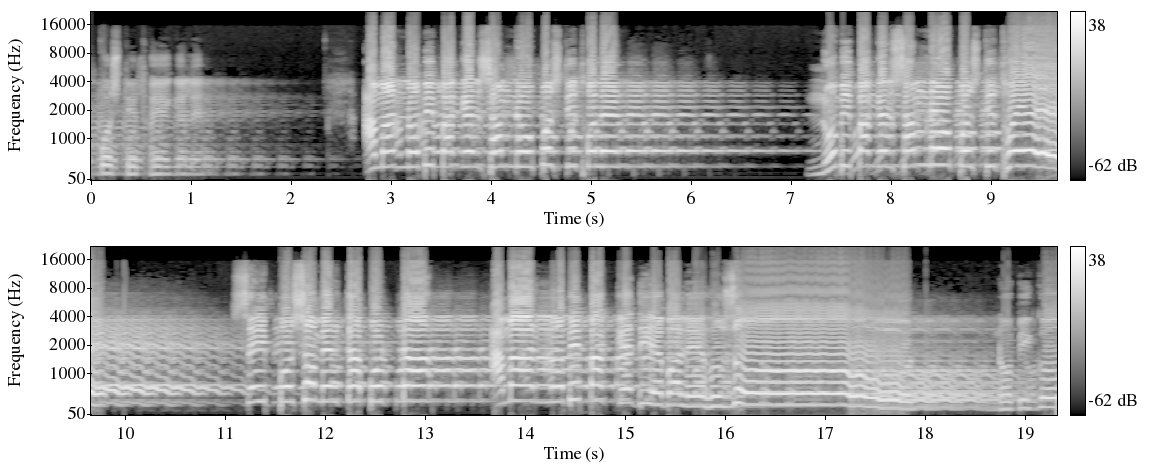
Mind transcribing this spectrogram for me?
উপস্থিত হয়ে গেলেন। আমার নবী পাকের সামনে উপস্থিত হলেন। নবী পাকের সামনে উপস্থিত হয়ে সেই পশমের কাপড়টা আমার নবী পাককে দিয়ে বলে, হুজুর, নবী গো,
